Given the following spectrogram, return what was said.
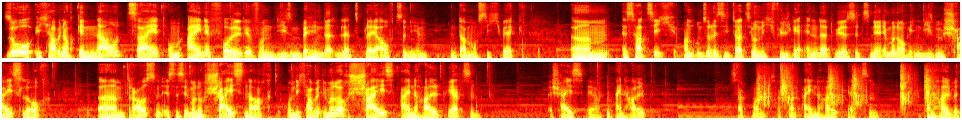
So, ich habe noch genau Zeit, um eine Folge von diesem behinderten Let's Play aufzunehmen. Und dann muss ich weg. Ähm, es hat sich an unserer Situation nicht viel geändert. Wir sitzen ja immer noch in diesem Scheißloch. Ähm, draußen ist es immer noch Scheißnacht. Und ich habe immer noch Scheiß einhalb Herzen. Scheiß, ja, einhalb. Sagt man, sagt man einhalb Herzen. Ein halbes.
